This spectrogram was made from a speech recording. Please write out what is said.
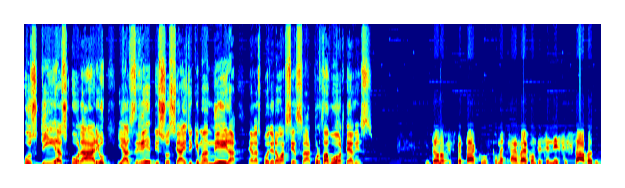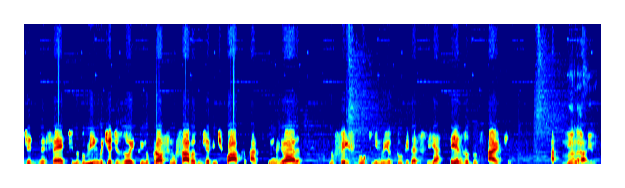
Os dias, horário e as redes sociais, de que maneira elas poderão acessar? Por favor, Teles. Então, nosso espetáculo ah, vai acontecer nesse sábado, dia 17, no domingo, dia 18, e no próximo sábado, dia 24, às 15 horas, no Facebook e no YouTube da CIA Êxodos Arte. Maravilha.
